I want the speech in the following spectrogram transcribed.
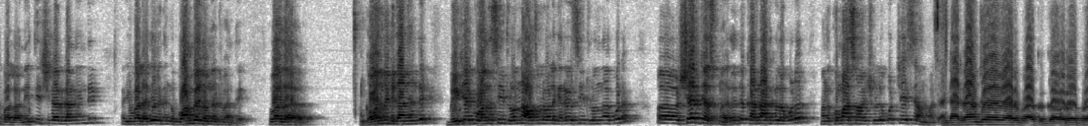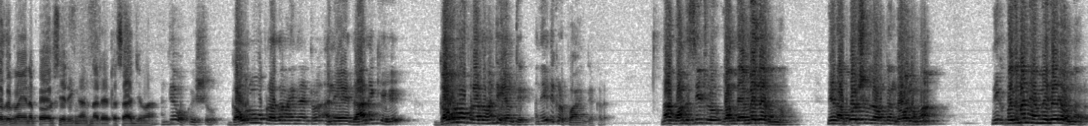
ఇవాళ నితీష్ గారు కానివ్వండి ఇవాళ అదేవిధంగా బాంబేలో ఉన్నటువంటి వాళ్ళ గవర్నమెంట్ కానివ్వండి బీజేపీ వంద సీట్లు ఉన్నా అవతల వాళ్ళకి ఇరవై సీట్లు ఉన్నా కూడా షేర్ చేసుకున్నారు. అదే కర్ణాటకలో కూడా మన కుమారస్వామి కూడా చేసాం అనమాట అంటే హరిరామ్ జోయ్ గారు మాకు గౌరవప్రదమైన పవర్ షేరింగ్ అంటున్నారు. ఎట్లా సాధ్యమా? అంటే ఒక ఇష్యూ గౌరవప్రదమైనటు అనే దానికి గౌరవప్రదం అంటే ఏమిటి అనేది ఇక్కడ పాయింట్ ఇక్కడ. నాకు వంద సీట్లు వంద ఎమ్మెల్యేలు ఉన్నాం. నేను అపోజిషన్లో ఉంటాను గౌరవమా? నీకు పది మంది ఎమ్మెల్యేలు ఉన్నారు.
